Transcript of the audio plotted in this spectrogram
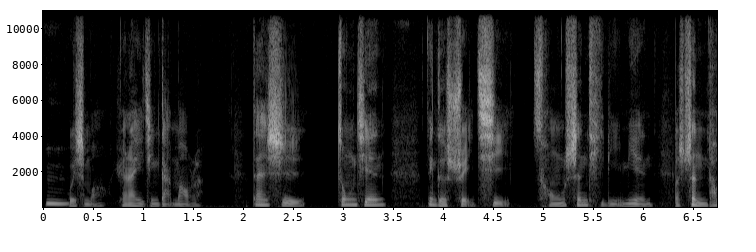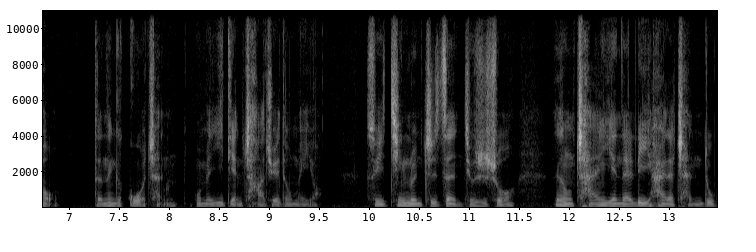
嗯，为什么？原来已经感冒了。但是中间那个水汽从身体里面渗透。的那个过程，我们一点察觉都没有，所以浸润之症就是说，那种谗言的厉害的程度，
